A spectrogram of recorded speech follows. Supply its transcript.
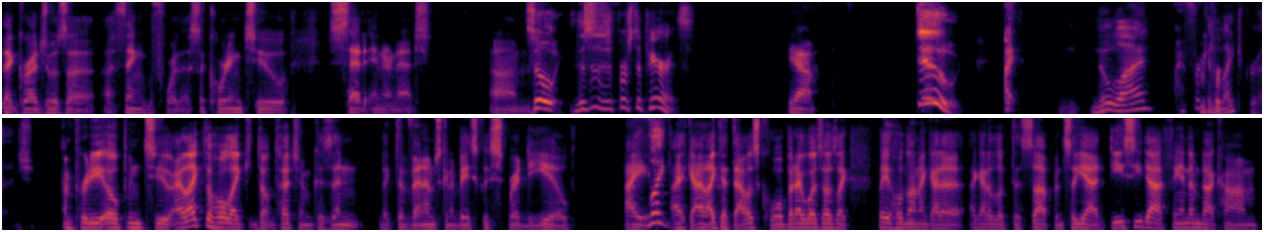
That Grudge was a a thing before this, according to said internet. Um. So this is his first appearance, yeah, dude. I no lie, I freaking per- liked Grudge. I'm pretty open to. I like the whole like don't touch him because then like the venom's gonna basically spread to you. I Like- like I, like that that was cool, but I was I was like wait hold on I gotta I gotta look this up and so yeah dc.fandom.com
